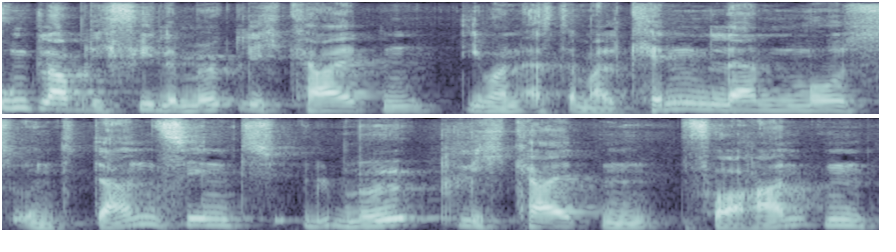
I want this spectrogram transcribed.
unglaublich viele Möglichkeiten, die man erst einmal kennenlernen muss. Und dann sind Möglichkeiten vorhanden,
